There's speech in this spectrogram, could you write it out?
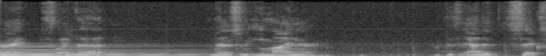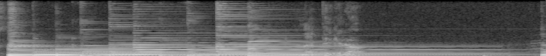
Right, just like that. And then it's an E minor with this added sixth pick it up. To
